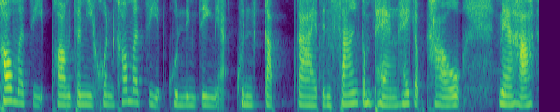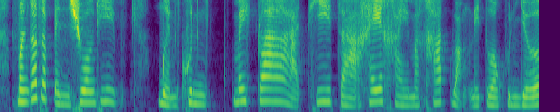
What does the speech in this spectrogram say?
เข้ามาจีบ พอจะมีคนเข้ามาจีบคุณจริง ๆ เนี่ย คุณกลับกลายเป็นสร้างกำแพงให้กับเขาเนี่ยคะมันก็จะเป็นช่วงที่เหมือนคุณไม่กล้าที่จะให้ใครมาคาดหวังในตัวคุณเยอะ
